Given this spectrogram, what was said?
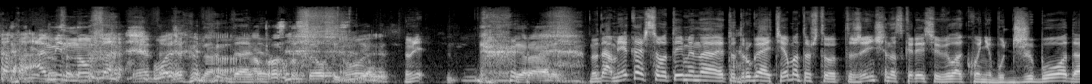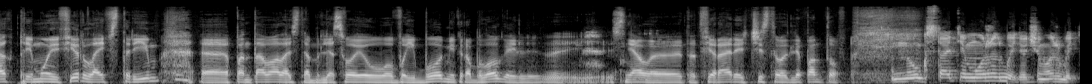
А минута? А просто селфи сделать. Ну, Феррари. Ну да, мне кажется, вот именно это другая тема, то, что вот женщина, скорее всего, вела какой-нибудь джибо, да, прямой эфир, лайвстрим, э, понтовалась там для своего вейбо, микроблога или сняла этот Феррари чистого для понтов. Ну, кстати, может быть, очень может быть.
